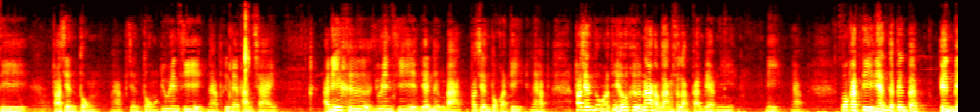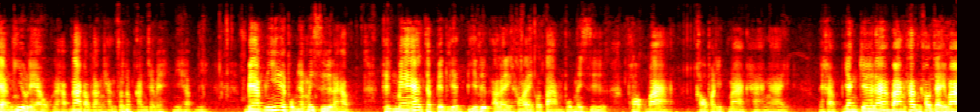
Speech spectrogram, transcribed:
สี่ ผ้าเสียนตรงนะครับเสียนตรง UNC นะครับคือไม่ผ่านใช้ อันนี้คือ UNC เหรียญหนึ่งบาทผ้าเสียนปกตินะครับผ้าเสียนปกติก็คือหน้ากับหลังสลับกันแบบนี้นี่นะครับปกติเหรียญจะเป็นแบบเป็นแบบนี้อยู่แล้วนะครับหน้ากับหลังหันสลับกันใช่ไหมนี่ครับนี่แบบนี้เนี่ยผมยังไม่ซื้อนะครับ ถึงแม้จะเป็นเหรียญปีลึกอะไรเท่าไหร่ก็ตาม ผมไม่ซื้อ เพราะว่าเขาผลิตมากหาง่ายนะครับยังเจอนะบางท่านเข้าใจว่า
